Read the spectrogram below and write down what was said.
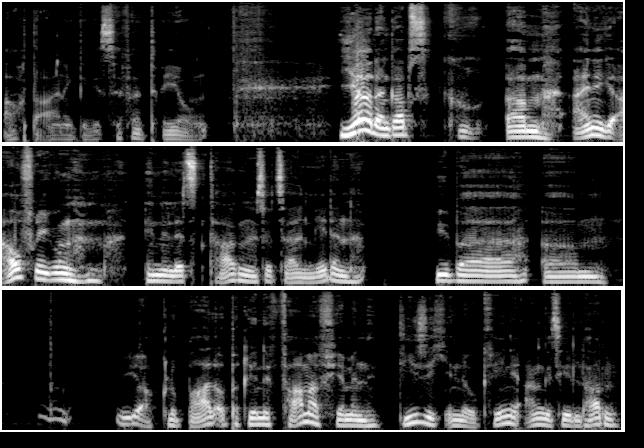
Auch da eine gewisse Verdrehung. Ja, dann gab es ähm, einige Aufregungen in den letzten Tagen in den sozialen Medien über ähm, ja, global operierende Pharmafirmen, die sich in der Ukraine angesiedelt haben.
